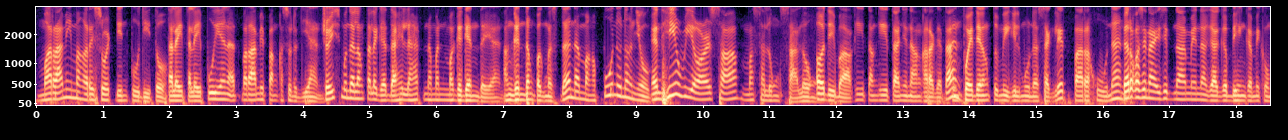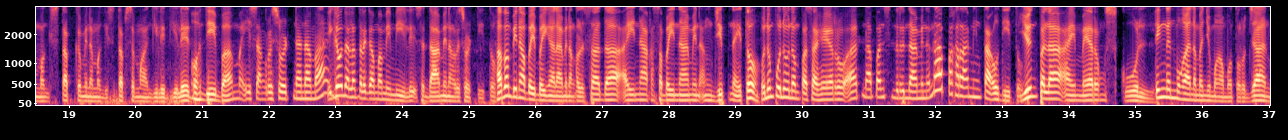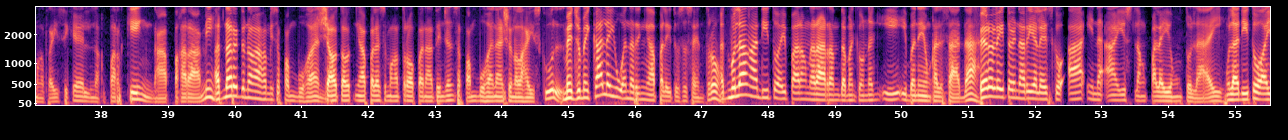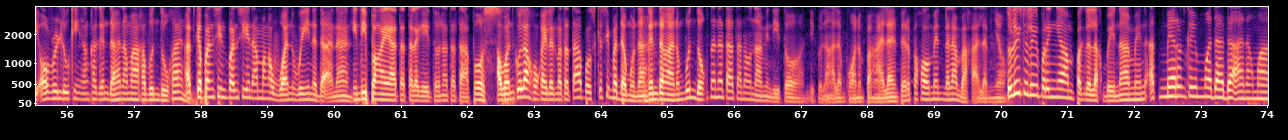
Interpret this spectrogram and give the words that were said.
maraming mga resort din po dito. Talay-talay po yan at marami pang kasunod yan. Choice mo na lang talaga dahil lahat naman magaganda yan. Ang gandang pagmasdan ng mga puno ng nyog. And here we are sa Masalong-Salong. O diba, kitang-kita nyo na ang karagatan. Pwede lang tumigil muna saglit para kunan. Pero kasi naisip namin na gagabihin kami kung mag-stop kami na mag-stop sa mga gilid-gilid. O diba, may isang resort na naman. Ikaw na lang talaga mamimili sa dami ng resort dito. Habang binabaybay nga namin ang kalsada ay nakasabay namin ang jeep na ito. Punong-puno ng pasahero at napansin rin namin na napakaraming tao dito. Yun pala ay merong school. Tingnan mo nga naman yung mga motor dyan, mga tricycle, nakaparking, napakarami. At narito na nga kami sa Pambuhan. Shoutout nga pala sa mga tropa natin dyan sa Pambuhan National High School. Medyo may kalayuan na rin nga pala ito sa sentro. At mula nga dito ay parang nararamdaman kong nag-iiba na yung kalsada. Pero later na-realize ko, ah, inaayos lang pala yung tulay. Mula dito ay overlooking ang kagandahan ng mga kabundukan. At kapansin-pansin ang mga one-way na daanan. Hindi pa nga yata talaga ito natatapos. Awan ko lang kung kailan matatapos kasi madamo na. Ang ganda nga ng bundok na natatanaw namin dito. Hindi ko lang alam kung anong pangalan pero pa-comment na lang baka alam nyo. Tuloy-tuloy pa rin nga ang paglalakbay namin at meron kayong madadaan ng mga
